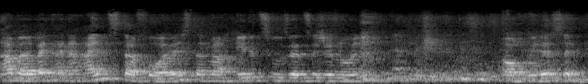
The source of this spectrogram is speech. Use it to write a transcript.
Aber wenn eine Eins davor ist, dann macht jede zusätzliche Null auch wieder Sinn.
